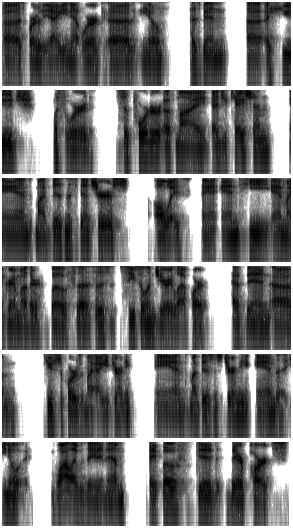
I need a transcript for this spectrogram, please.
uh, as part of the Aggie network. Uh, you know, has been uh, a huge, what's the word, supporter of my education and my business ventures always. And, and he and my grandmother both, uh, so this is Cecil and Jerry Labhart, have been um, huge supporters of my Aggie journey. and my business journey. And you know, while I was at A&M, they both did their parts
